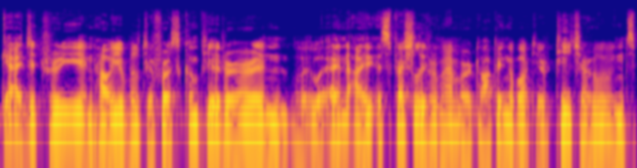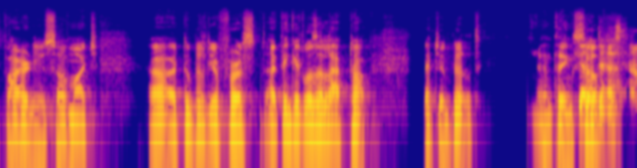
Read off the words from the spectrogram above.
gadgetry and how you built your first computer and and I especially remember talking about your teacher who inspired you so much uh, to build your first I think it was a laptop that you built and things. So desktop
